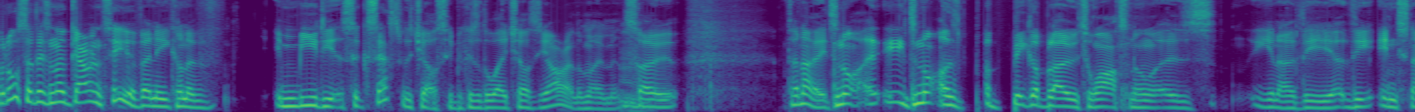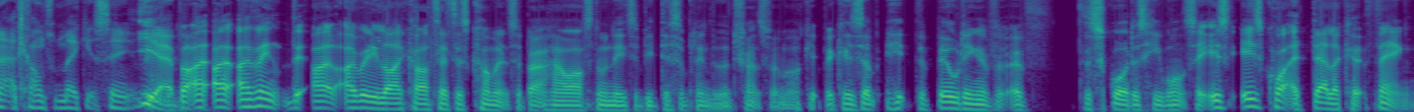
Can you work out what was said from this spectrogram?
But also, there's no guarantee of any kind of immediate success with Chelsea because of the way Chelsea are at the moment. Mm. So, I don't know. It's not it's not as a bigger blow to Arsenal as you know the the internet accounts would make it seem. Yeah, but I, I- I think the, I, I really like Arteta's comments about how Arsenal need to be disciplined in the transfer market because um, the building of, of the squad as he wants it is is quite a delicate thing,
